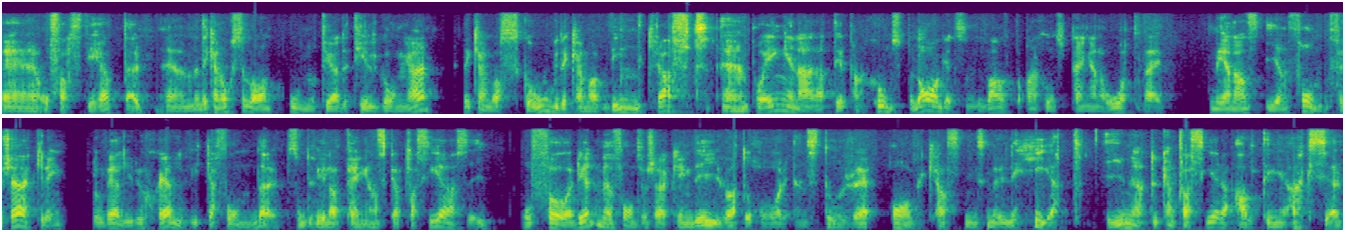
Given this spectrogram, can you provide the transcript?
eh, och fastigheter. Eh, men det kan också vara onoterade tillgångar det kan vara skog, det kan vara vindkraft. Eh, poängen är att det är pensionsbolaget som förvaltar pensionspengarna åt dig. Medan i en fondförsäkring, då väljer du själv vilka fonder som du vill att pengarna ska placeras i. Och fördelen med en fondförsäkring det är ju att du har en större avkastningsmöjlighet i och med att du kan placera allting i aktier.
